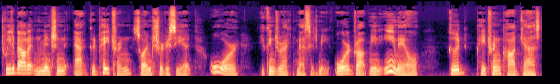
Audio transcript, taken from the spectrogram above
Tweet about it and mention at good patron so I'm sure to see it, or you can direct message me or drop me an email, goodpatronpodcast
